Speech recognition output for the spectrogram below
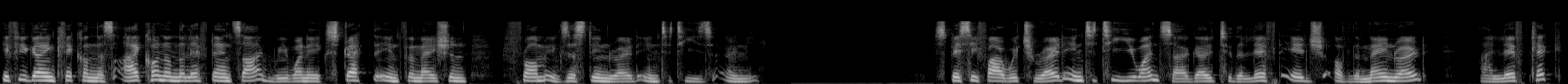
If you go and click on this icon on the left-hand side, we want to extract the information from existing road entities only. Specify which road entity you want, so I go to the left edge of the main road, I left click,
